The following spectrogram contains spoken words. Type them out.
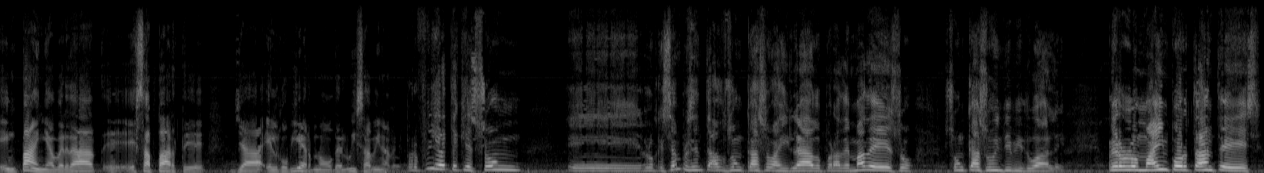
empaña, ¿verdad?, esa parte ya el gobierno de Luis Abinader. Pero fíjate que son eh, lo que se han presentado son casos aislados, pero además de eso son casos individuales. Pero lo más importante es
